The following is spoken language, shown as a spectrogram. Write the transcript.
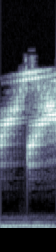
Thank you.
